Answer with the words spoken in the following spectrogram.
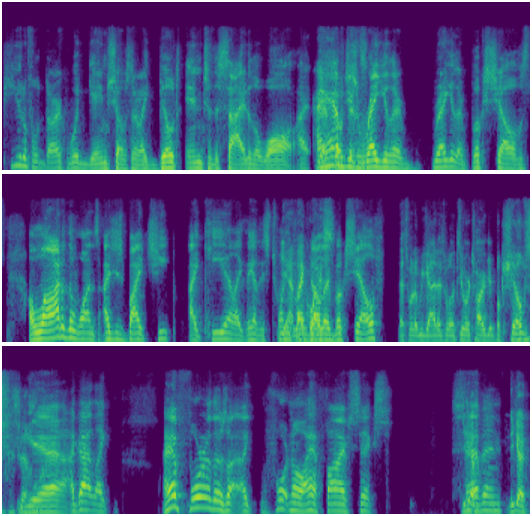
beautiful dark wood game shelves that are like built into the side of the wall. I, I have just built-ins. regular regular bookshelves. A lot of the ones I just buy cheap IKEA, like they have this $25 likewise. bookshelf. That's what we got as well too. Our Target bookshelves. So Yeah, I got like I have four of those. Like four, no, I have five, six, seven. You got- you got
